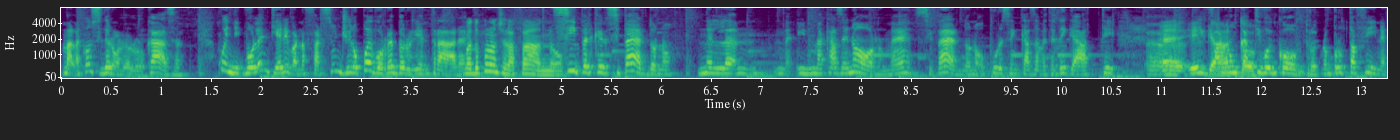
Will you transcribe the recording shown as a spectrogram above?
ma la considerano la loro casa quindi volentieri vanno a farsi un giro poi vorrebbero rientrare Ma dopo non ce la fanno. sì, perché si perdono. Nel- in una casa enorme si perdono. Oppure se in casa avete dei gatti, eh, Eh, fanno un cattivo incontro, una brutta fine.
